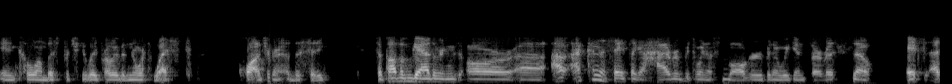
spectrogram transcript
in Columbus, particularly probably the northwest quadrant of the city. So pop-up gatherings are, uh, I, I kind of say it's like a hybrid between a small group and a weekend service. So it's a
